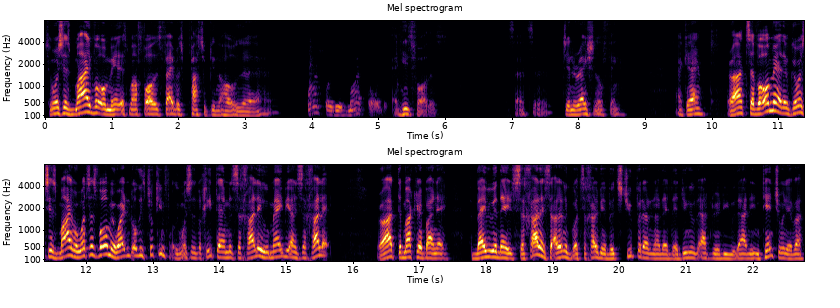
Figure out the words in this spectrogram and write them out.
So what says my Omer, that's my father's favorite pasuk in the whole. Uh, my father's my father. And his father's. So it's a generational thing. Okay, right. So Omer, the Gemara says my What's this for Omer? Why didn't all these took for? The Gemara says v'chita mitzachale who maybe on zachale. Right, the makre bane. Maybe when they sechale, I don't know what sechale means, but stupid, I don't know, they, they're doing it without really, without intention whatever.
